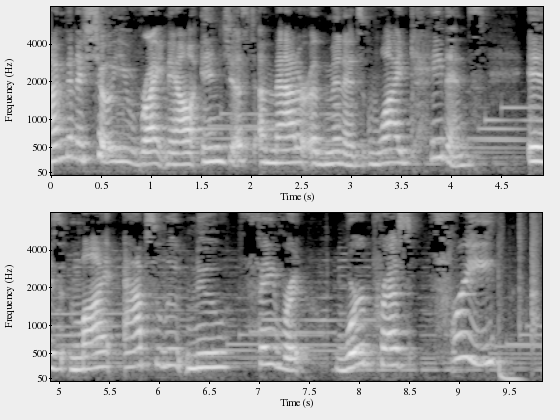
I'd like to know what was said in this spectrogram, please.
I'm gonna show you right now in just a matter of minutes why Kadence is my absolute new favorite WordPress free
